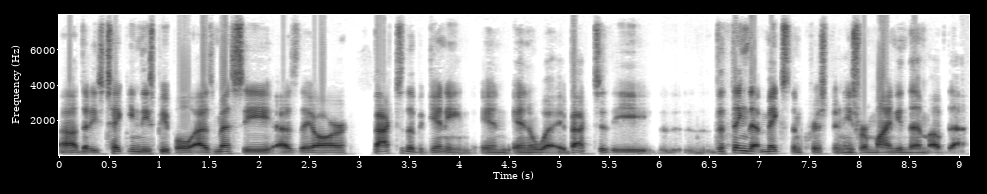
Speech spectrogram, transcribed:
Uh, that he's taking these people, as messy as they are, back to the beginning in in a way, back to the the thing that makes them Christian. He's reminding them of that.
